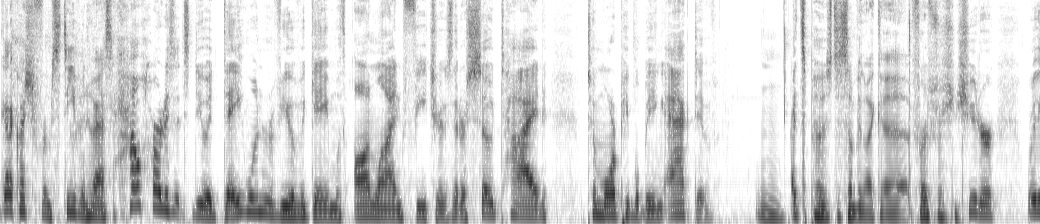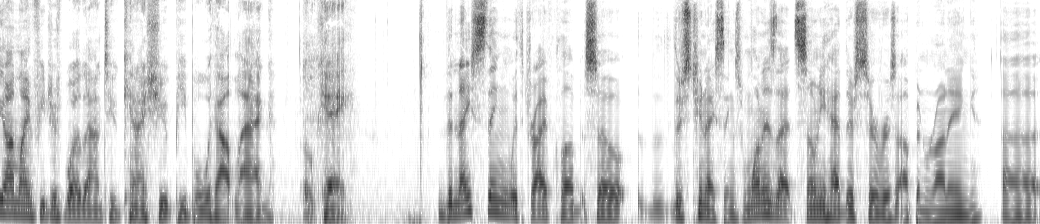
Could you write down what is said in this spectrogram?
got a question from Steven who asks How hard is it to do a day one review of a game with online features that are so tied to more people being active? Hmm. As opposed to something like a first person shooter where the online features boil down to can I shoot people without lag? Okay. The nice thing with Drive Club, so th- there's two nice things. One is that Sony had their servers up and running uh,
